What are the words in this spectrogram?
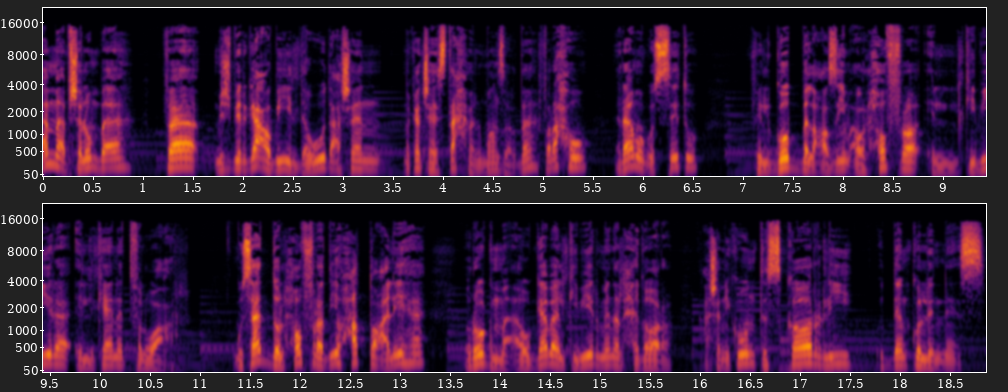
أما أبشالوم بقى فمش بيرجعوا بيه لداوود عشان ما كانش هيستحمل المنظر ده فراحوا رموا جثته في الجب العظيم أو الحفرة الكبيرة اللي كانت في الوعر. وسدوا الحفرة دي وحطوا عليها رجمه أو جبل كبير من الحجارة عشان يكون تذكار ليه قدام كل الناس.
